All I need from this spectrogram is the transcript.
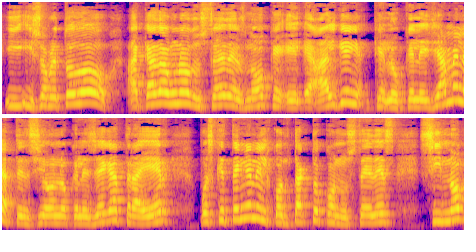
y, sobre todo a cada uno de ustedes, ¿no? Que eh, alguien, que lo que le llame la atención, lo que les llegue a traer, pues que tengan el contacto con ustedes. Si no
